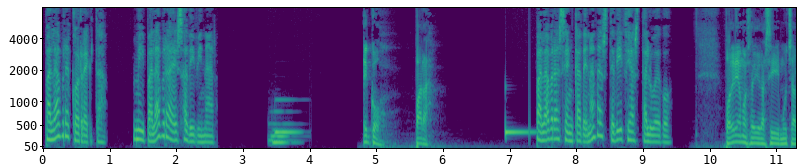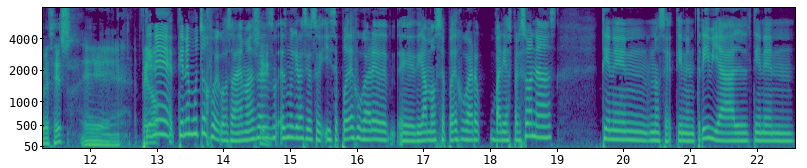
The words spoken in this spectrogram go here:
Palabra correcta. Mi palabra es adivinar. Eco, para. Palabras encadenadas te dice hasta luego. Podríamos seguir así muchas veces, eh, pero Tiene, tiene muchos juegos, además Sí. es, es muy gracioso y se puede jugar, eh, eh, digamos, se puede jugar varias personas. Tienen, no sé, tienen Trivial, tienen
